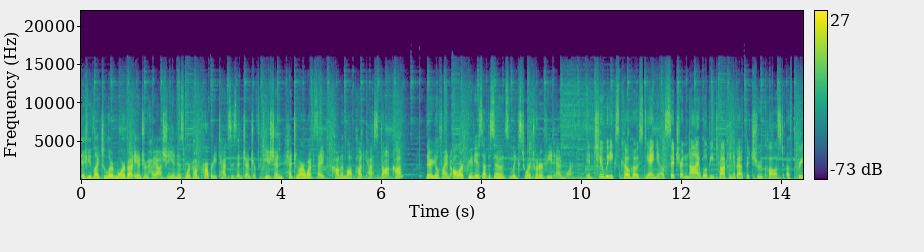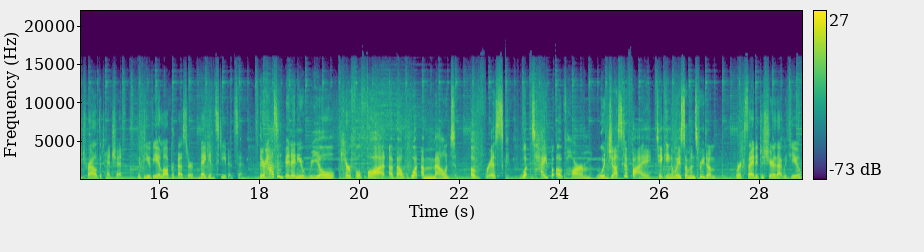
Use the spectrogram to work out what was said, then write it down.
If you'd like to learn more about Andrew Hayashi and his work on property taxes and gentrification, head to our website, commonlawpodcast.com. There you'll find all our previous episodes, links to our Twitter feed, and more. In two weeks, co host Danielle Citron and I will be talking about the true cost of pretrial detention with UVA law professor Megan Stevenson. There hasn't been any real careful thought about what amount of risk, what type of harm would justify taking away someone's freedom. We're excited to share that with you.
